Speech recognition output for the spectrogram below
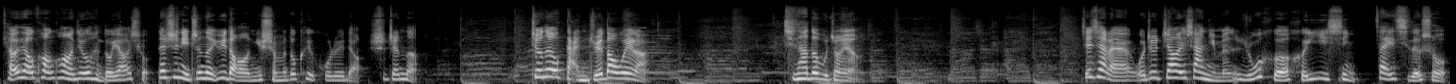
条条框框就有很多要求，但是你真的遇到了，你什么都可以忽略掉，是真的，就那种感觉到位了，其他都不重要。接下来我就教一下你们如何和异性在一起的时候，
